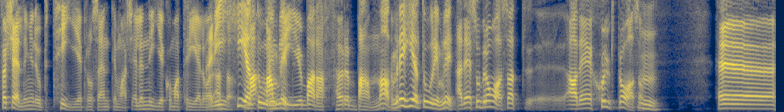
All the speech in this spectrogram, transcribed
försäljningen upp 10% i mars eller 9,3 eller vad det är helt man, man orimligt. blir ju bara förbannad. Ja, men det är helt orimligt. Ja, det är så bra så att eh, ja, det är sjukt bra alltså. Mm. Eh,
